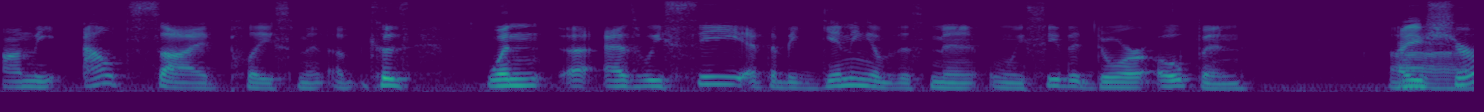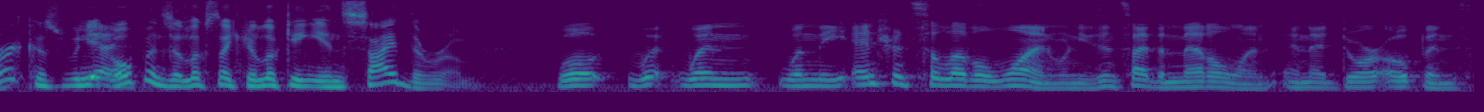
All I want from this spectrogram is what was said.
on the outside placement of because when uh, as we see at the beginning of this minute when we see the door open. Are you sure? Because when yeah. it opens, it looks like you're looking inside the room. Well, when when the entrance to level one, when he's inside the metal one, and that door opens,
